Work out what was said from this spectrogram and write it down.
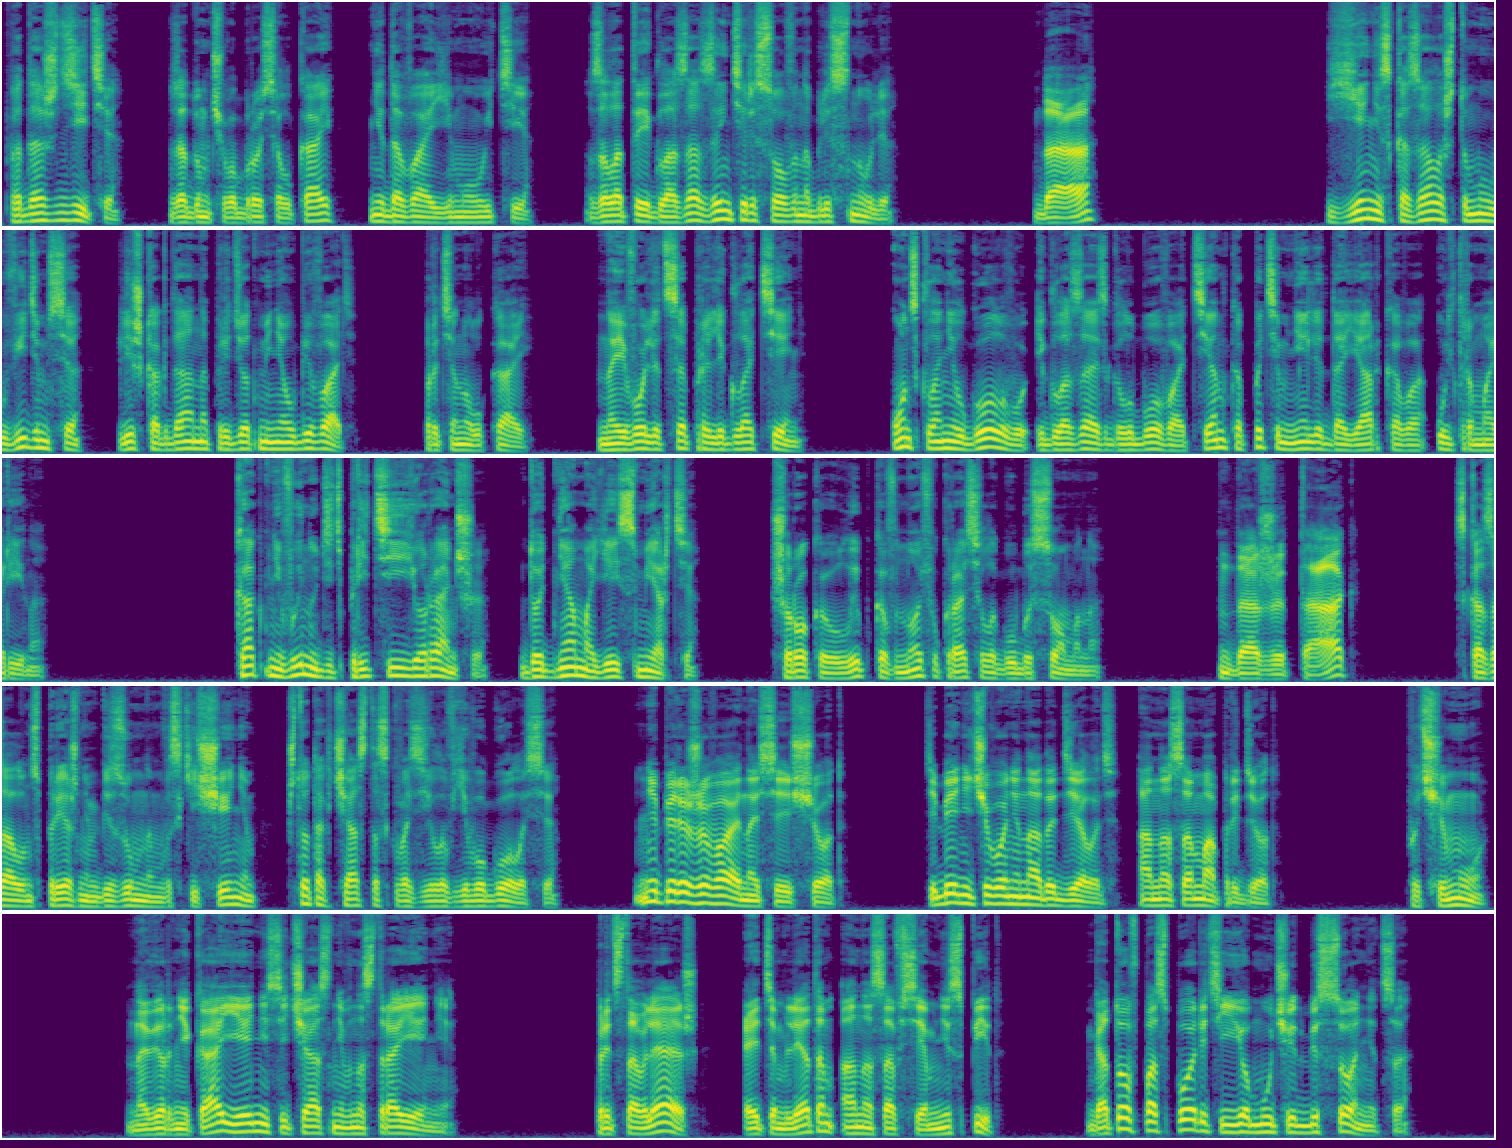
«Подождите», — задумчиво бросил Кай, не давая ему уйти. Золотые глаза заинтересованно блеснули. «Да?» Ени сказала, что мы увидимся, лишь когда она придет меня убивать. — протянул Кай. На его лице пролегла тень. Он склонил голову, и глаза из голубого оттенка потемнели до яркого ультрамарина. «Как мне вынудить прийти ее раньше, до дня моей смерти?» Широкая улыбка вновь украсила губы Сомана. «Даже так?» — сказал он с прежним безумным восхищением, что так часто сквозило в его голосе. «Не переживай на сей счет. Тебе ничего не надо делать, она сама придет. Почему? Наверняка Ени сейчас не в настроении. Представляешь, этим летом она совсем не спит. Готов поспорить, ее мучает бессонница.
